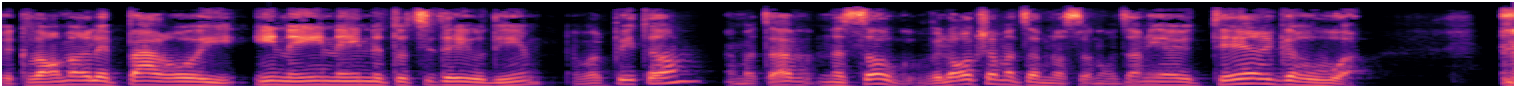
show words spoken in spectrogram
וכבר אומר לפרוי הנה הנה הנה תוציא את היהודים אבל פתאום המצב נסוג ולא רק שהמצב נסוג המצב נהיה יותר גרוע.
